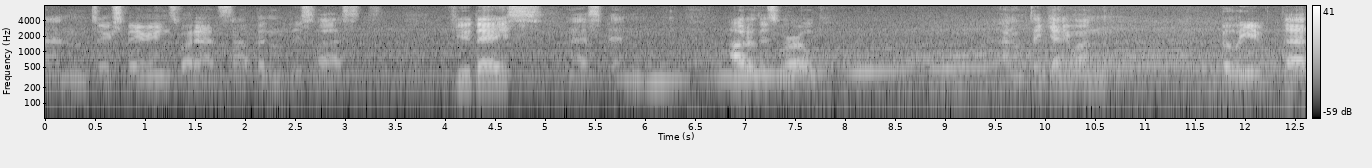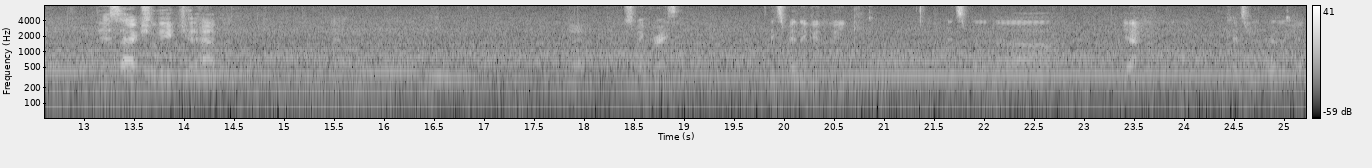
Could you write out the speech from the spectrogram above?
And to experience what has happened this last few days has been out of this world. I don't think anyone believed that this actually could happen. It's been crazy. It's been a good week. It's been, uh, yeah, it's been really good.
